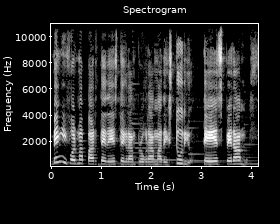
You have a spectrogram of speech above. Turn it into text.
Ven y forma parte de este gran programa de estudio. Te esperamos.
